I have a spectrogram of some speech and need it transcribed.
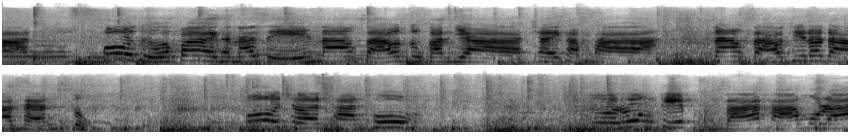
านผู้ถือป้ายคณะสีนางสาวสุกัญญา ชัยคำพา นางสาวธิรดาแสนสุข ผู้เชิญพานพุ่มคือรุ่งทิพย์สาขามุระ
